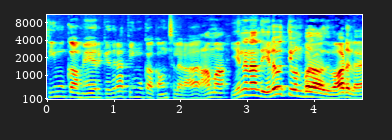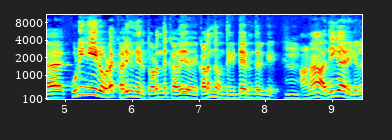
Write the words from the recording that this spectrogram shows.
திமுக மேயருக்கு எதிராக திமுக கவுன்சிலரா? ஆமா. என்னன்னா அந்த எழுபத்தி ஒன்பதாவது வார்டுல குடிநீரோட கழிவுநீர் தொடர்ந்து கல கலந்து வந்துகிட்டே இருந்திருக்கு. ம். ஆனா அதிகாரிகள்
